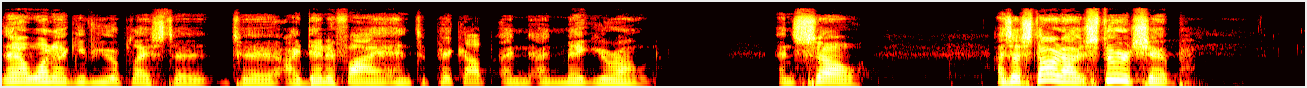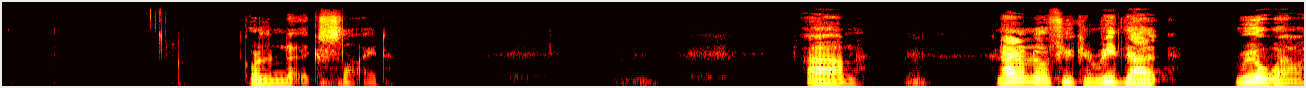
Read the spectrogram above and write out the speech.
then I want to give you a place to, to identify and to pick up and, and make your own. And so, as I start out stewardship, go to the next slide. Um, and I don't know if you can read that real well.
